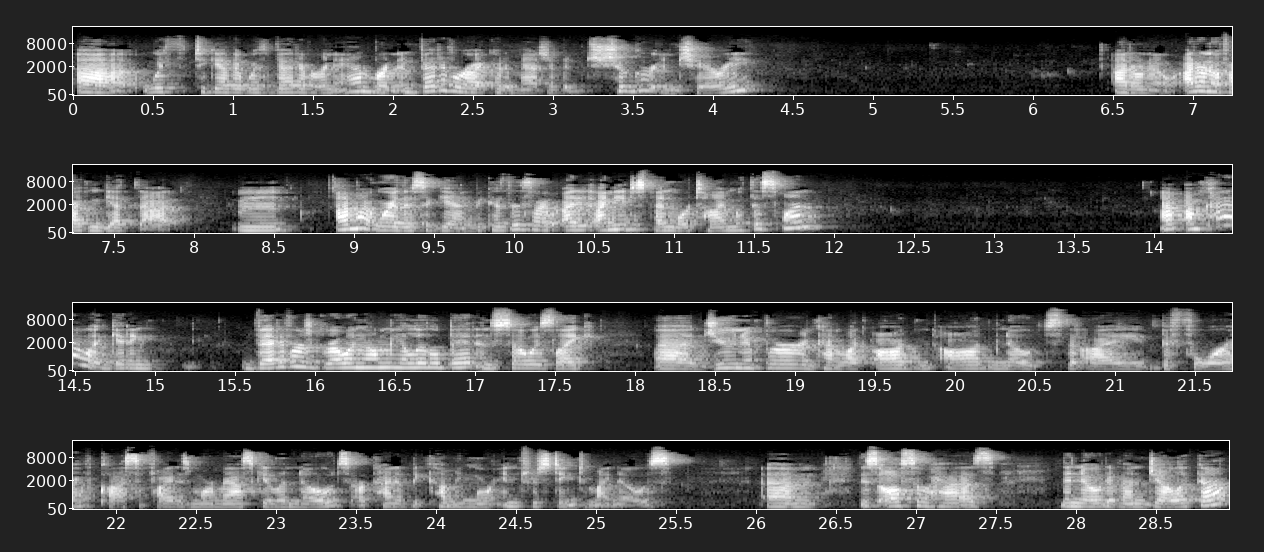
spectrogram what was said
uh, with together with vetiver and amber. And vetiver I could imagine, but sugar and cherry, I don't know. I don't know if I can get that. Mm, I might wear this again because this I, I, I, need to spend more time with this one. I'm kind of like getting vetiver's growing on me a little bit, and so is like uh, juniper and kind of like odd odd notes that I before have classified as more masculine notes are kind of becoming more interesting to my nose. Um, this also has the note of angelica,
